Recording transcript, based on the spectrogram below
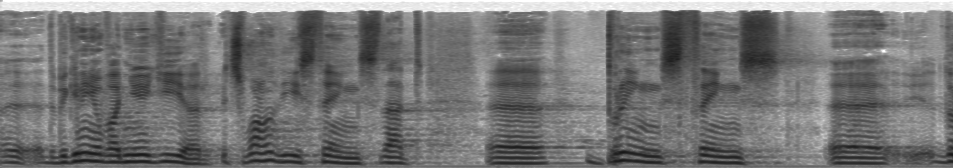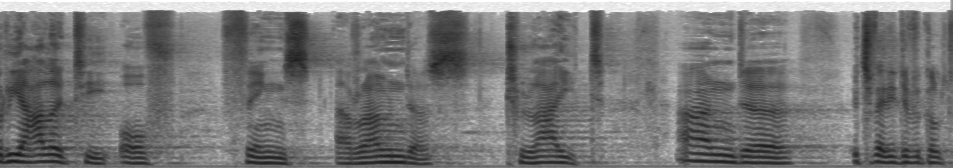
uh, the beginning of a new year, it's one of these things that uh, brings things uh, the reality of things around us to light. And uh, it's very difficult,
